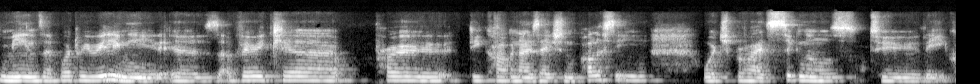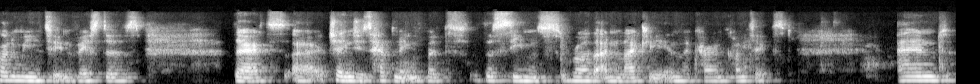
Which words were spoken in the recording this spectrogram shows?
means that what we really need is a very clear pro decarbonization policy which provides signals to the economy, to investors, that uh, change is happening, but this seems rather unlikely in the current context. And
